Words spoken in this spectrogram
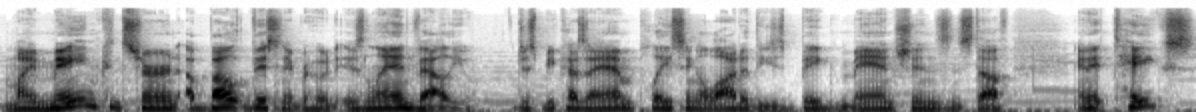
my main concern about this neighborhood is land value just because I am placing a lot of these big mansions and stuff. And it takes,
